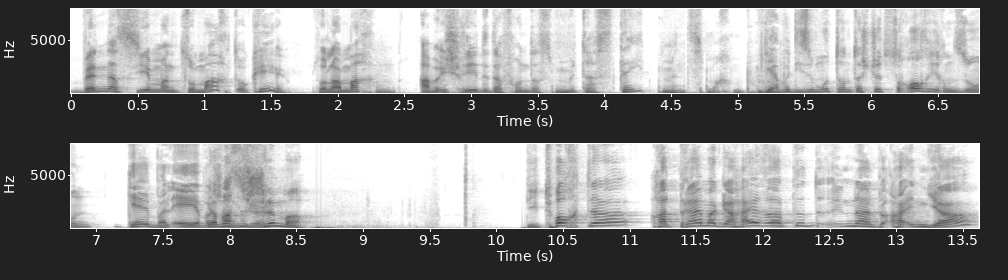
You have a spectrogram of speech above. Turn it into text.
wenn das jemand so macht, okay, soll er machen. Aber ich rede davon, dass Mütter Statements machen. Bruder. Ja, aber diese Mutter unterstützt doch auch ihren Sohn. Gell, weil er ja Ja, was wahrscheinlich. ist schlimmer? Die Tochter hat dreimal geheiratet innerhalb ein Jahr.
